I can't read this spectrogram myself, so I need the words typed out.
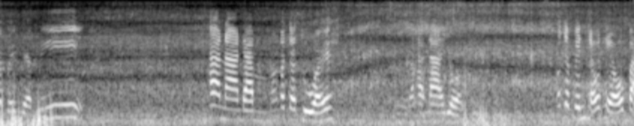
จะเป็นแบบนี้ ถ้านาดำมันก็จะสวยนี่นะคะนาหยดก็จะเป็นแถวแถวๆไป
